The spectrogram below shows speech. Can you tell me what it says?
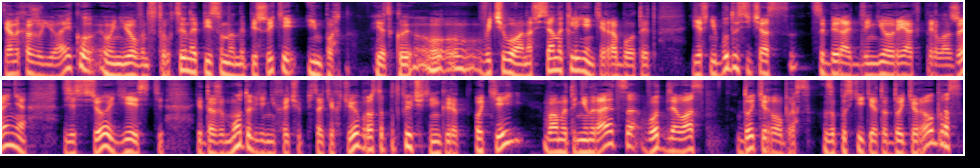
Я нахожу UI, у нее в инструкции написано «напишите импорт». Я такой, вы чего, она вся на клиенте работает. Я ж не буду сейчас собирать для нее React-приложение. Здесь все есть. И даже модуль я не хочу писать, я хочу ее просто подключить. Они говорят, окей, вам это не нравится, вот для вас докер образ. Запустите этот докер образ,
